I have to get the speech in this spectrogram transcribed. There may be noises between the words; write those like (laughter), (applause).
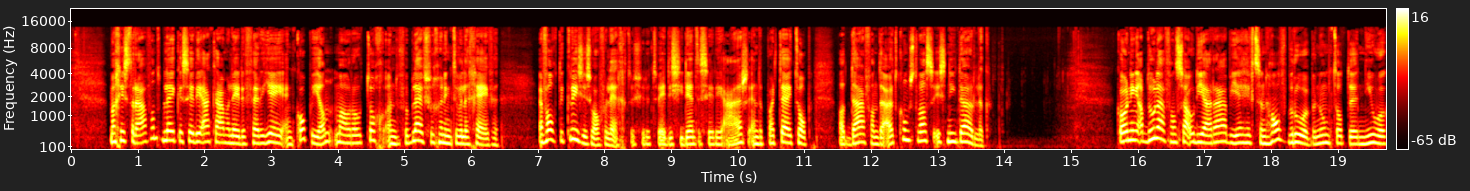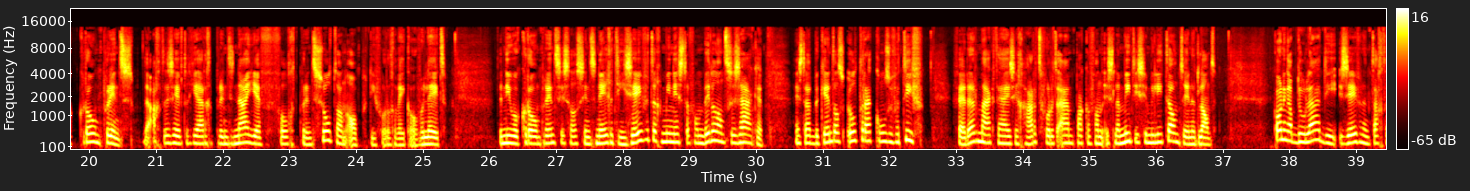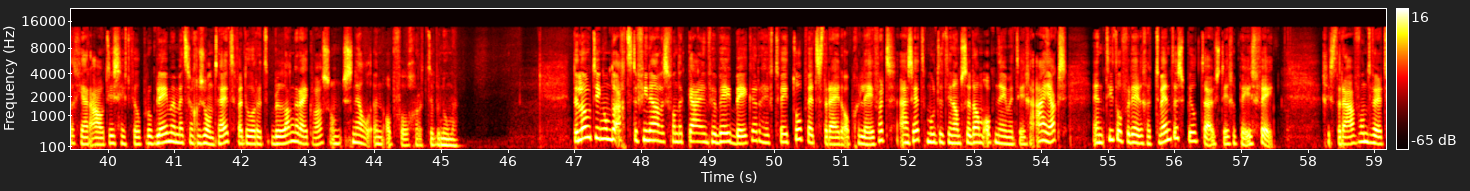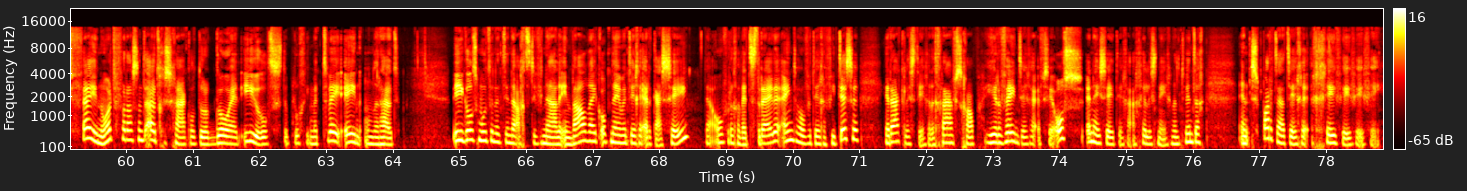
Maar gisteravond bleken CDA-kamerleden Ferrier en Koppian... Mauro toch een verblijfsvergunning te willen geven. Er volgde crisisoverleg tussen de twee dissidente CDA'ers en de partijtop. Wat daarvan de uitkomst was, is niet duidelijk. Koning Abdullah van Saoedi-Arabië heeft zijn halfbroer benoemd tot de nieuwe kroonprins. De 78-jarige prins Nayef volgt prins Sultan op, die vorige week overleed. De nieuwe kroonprins is al sinds 1970 minister van Binnenlandse Zaken. Hij staat bekend als ultraconservatief. Verder maakte hij zich hard voor het aanpakken van islamitische militanten in het land. Koning Abdullah, die 87 jaar oud is, heeft veel problemen met zijn gezondheid... waardoor het belangrijk was om snel een opvolger te benoemen. De loting om de achtste finales van de KNVB-beker heeft twee topwedstrijden opgeleverd. AZ moet het in Amsterdam opnemen tegen Ajax en titelverdediger Twente speelt thuis tegen PSV. Gisteravond werd Feyenoord verrassend uitgeschakeld door Go Ahead Eagles. De ploeg ging met 2-1 onderuit. De Eagles moeten het in de achtste finale in Waalwijk opnemen tegen RKC. De overige wedstrijden Eindhoven tegen Vitesse, Heracles tegen de Graafschap... Heerenveen tegen FC Os, NEC tegen Achilles 29 en Sparta tegen GVVV.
